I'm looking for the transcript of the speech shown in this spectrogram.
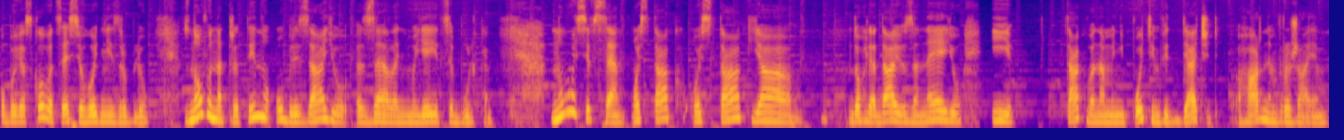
обов'язково це сьогодні і зроблю. Знову на третину обрізаю зелень моєї цибульки. Ну, ось і все. Ось так, ось так я доглядаю за нею, і так вона мені потім віддячить гарним врожаєм.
